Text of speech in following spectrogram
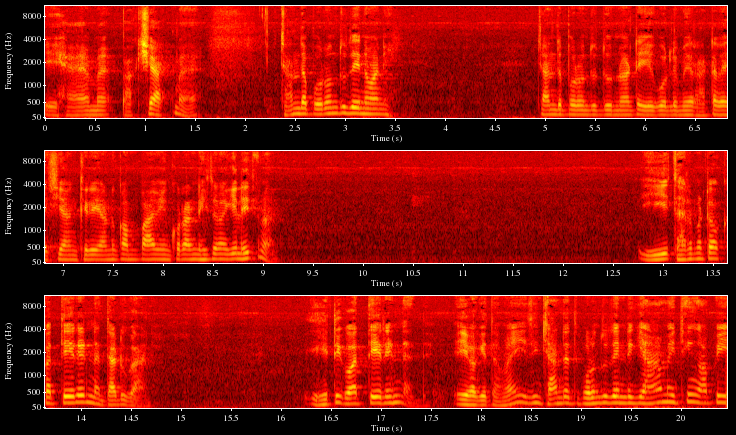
ඒ හැම පක්ෂයක්ම ඡන්ද පොරොන්දු දෙනවනේ. ඡන්ද පොරොන්දු දුන්නාට ඒගොල්ලෝ මේ රටවැසියන් කෙරේ අනුකම්පාවෙන් කරන්න හිතනවා කියලා හිතනවා. ඊ තරමටවත් තේරෙන්නේ නැද්ද අඩු ගන්න. ඊටිකවත් තේරෙන්නේ නැද්ද? ඒ වගේ තමයි. ඉතින් ඡන්දත පොරොන්දු දෙන්න ගියාම ඉතින් අපි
